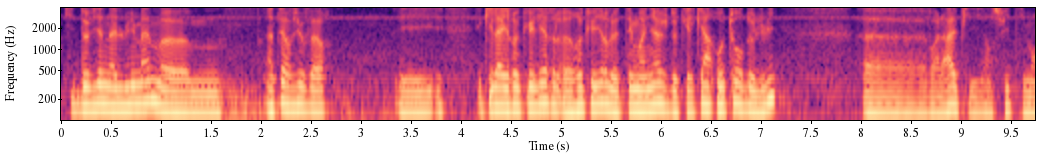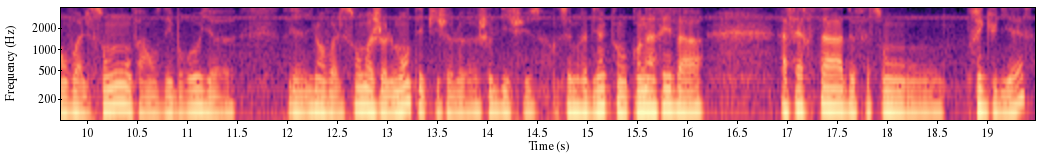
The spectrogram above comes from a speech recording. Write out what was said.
qu'il devienne à lui-même euh, intervieweur et, qu'il aille recueillir, le témoignage de quelqu'un autour de lui. Euh, voilà, et puis ensuite il m'envoie le son, enfin on se débrouille, euh, il m'envoie le son, moi je le monte et puis je le, diffuse. J'aimerais bien qu'on arrive à, faire ça de façon régulière.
